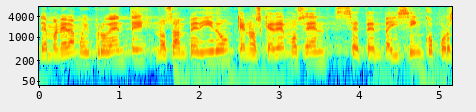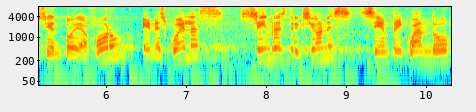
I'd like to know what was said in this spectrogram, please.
de manera muy prudente, nos han pedido que nos quedemos en 75% de aforo en escuelas, sin restricciones, siempre y cuando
